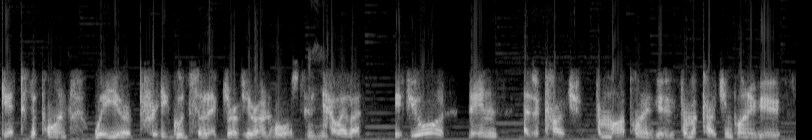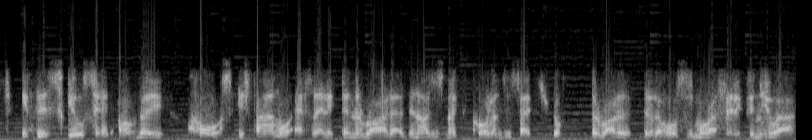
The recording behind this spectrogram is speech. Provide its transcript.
get to the point where you're a pretty good selector of your own horse. Mhm. However, if you're then as a coach, from my point of view, from a coaching point of view, if the skill set of the horse is far more athletic than the rider, then I just make the call and just say, look, the rider, the, the horse is more athletic than you are.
